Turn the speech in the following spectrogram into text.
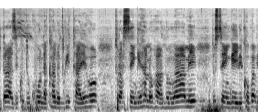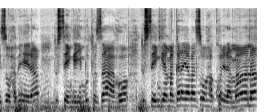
urazi ko kandi utwitayeho turasengeye hano hantu umwami dusengeye ibikorwa bizohabera dusengeye imbuto zaho dusengeye amagara y'abazohakorera amana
